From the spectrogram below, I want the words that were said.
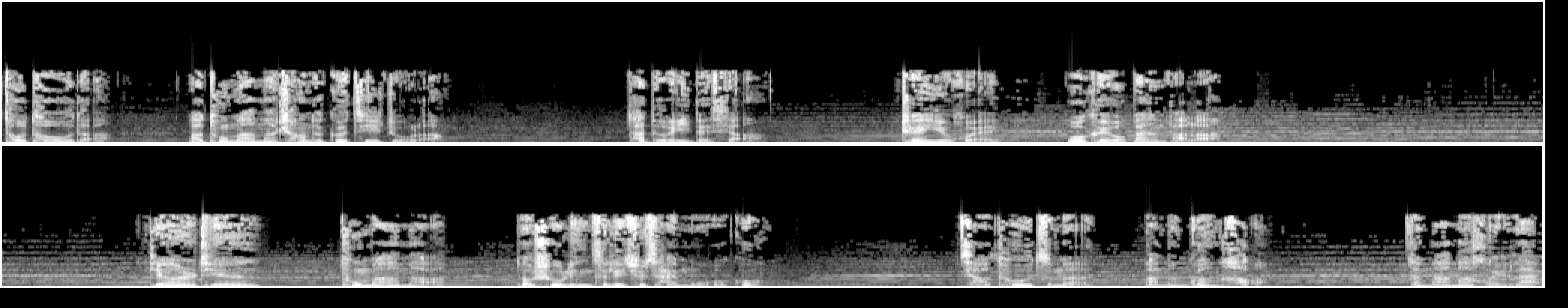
偷偷的把兔妈妈唱的歌记住了。他得意的想。这一回，我可有办法了。第二天，兔妈妈到树林子里去采蘑菇。小兔子们把门关好，等妈妈回来。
